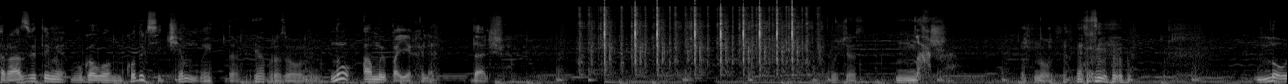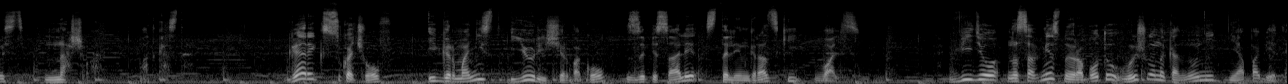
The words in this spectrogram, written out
развитыми в Уголовном кодексе, чем мы. Да, и образованными. Ну, а мы поехали дальше. Вот сейчас наша новость. Новость нашего подкаста. Гарик Сукачев и гармонист Юрий Щербаков записали «Сталинградский вальс». Видео на совместную работу вышло накануне Дня Победы.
